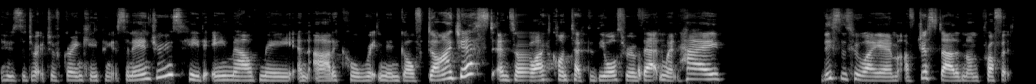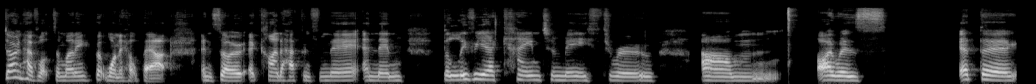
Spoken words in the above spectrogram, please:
who's the director of greenkeeping at St Andrews, he'd emailed me an article written in Golf Digest, and so I contacted the author of that and went, "Hey, this is who I am. I've just started a nonprofit, don't have lots of money, but want to help out." And so it kind of happened from there. And then Bolivia came to me through. Um, I was at the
